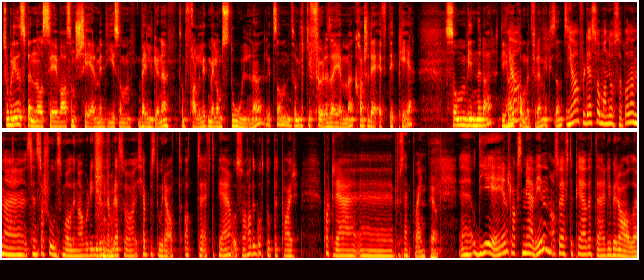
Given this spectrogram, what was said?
Så blir det spennende å se hva som skjer med de som velgerne, som faller litt mellom stolene, litt sånn, som ikke føler seg hjemme. Kanskje det er FDP som vinner der. De har ja. jo kommet frem, ikke sant? Ja, for det så man jo også på denne sensasjonsmålinga hvor de grønne ble så kjempestore at, at FTP også hadde gått opp et par par-tre eh, prosentpoeng. Ja. Eh, og de er i en slags medvind. Altså FTP, dette liberale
